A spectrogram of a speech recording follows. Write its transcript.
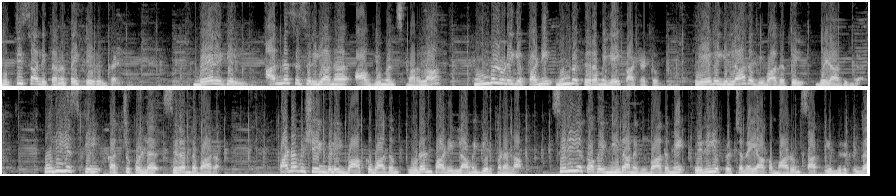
புத்திசாலித்தனத்தை தேடுங்கள். வேலையில் அன்னெசரியான ஆர்குமெண்ட்ஸ் வரலாம். உங்களுடைய பணி உங்க திறமையை காட்டட்டும். தேவையில்லாத விவாதத்தில் விழாதீங்க. புதிய ஸ்கில் கற்றுக்கொள்ள சிறந்த வாரம். பண விஷயங்களில் வாக்குவாதம் உடன்பாடு இல்லாமல் ஏற்படலாம். சிறிய தொகை மீதான விவாதமே பெரிய பிரச்சனையாக மாறும் சாத்தியம் இருக்குங்க.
